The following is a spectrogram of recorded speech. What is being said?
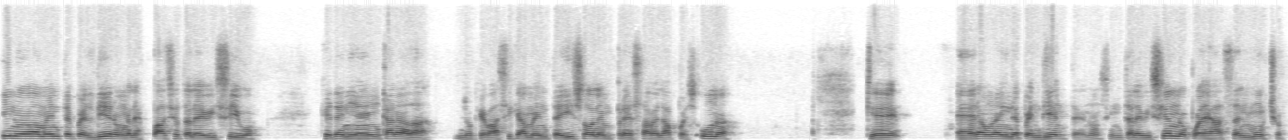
y nuevamente perdieron el espacio televisivo que tenían en Canadá, lo que básicamente hizo la empresa, ¿verdad? Pues una, que era una independiente, ¿no? Sin televisión no puedes hacer mucho,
